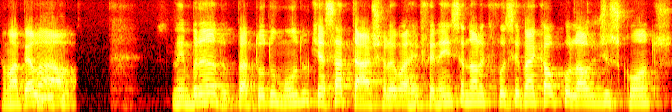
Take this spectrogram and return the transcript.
É uma bela uhum. alta. Lembrando para todo mundo que essa taxa é uma referência na hora que você vai calcular os descontos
